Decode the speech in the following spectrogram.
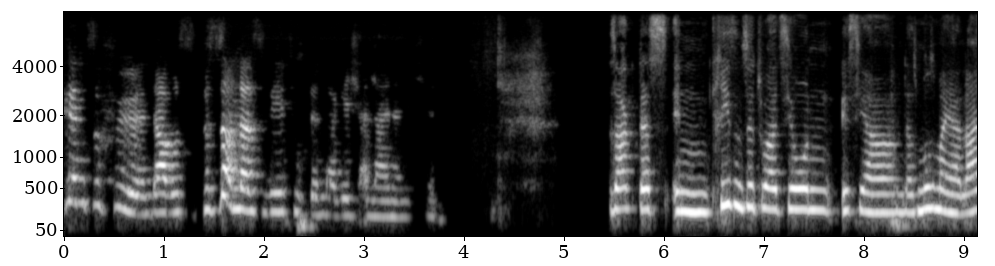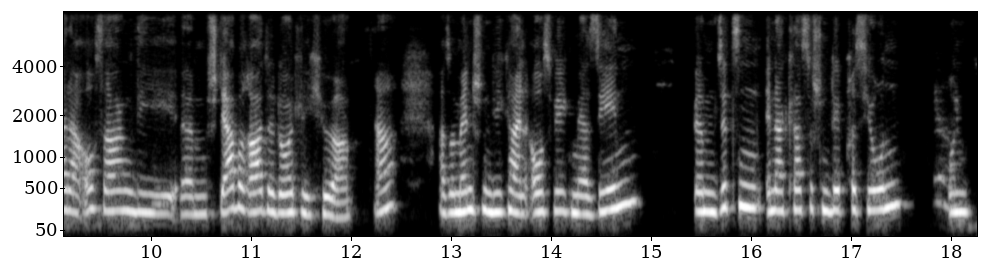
hinzufühlen, da wo es besonders weh tut, denn da gehe ich alleine nicht hin. Sagt, dass in Krisensituationen ist ja, das muss man ja leider auch sagen, die ähm, Sterberate deutlich höher. Ja? Also Menschen, die keinen Ausweg mehr sehen, ähm, sitzen in einer klassischen Depression und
